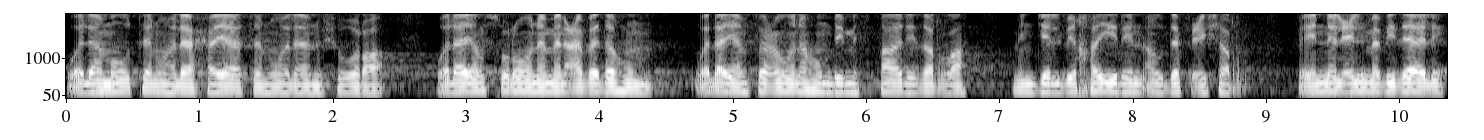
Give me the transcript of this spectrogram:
ولا موتا ولا حياة ولا نشورا ولا ينصرون من عبدهم ولا ينفعونهم بمثقال ذرة من جلب خير أو دفع شر. فإن العلم بذلك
